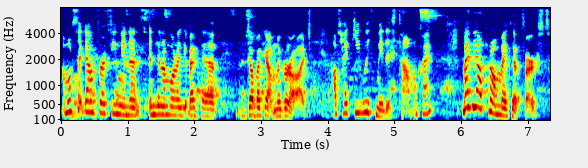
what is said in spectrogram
I'm going to sit down for a few minutes, and then I'm going to get back up go back out in the garage. I'll take you with me this time, okay? Maybe I'll put on makeup first.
